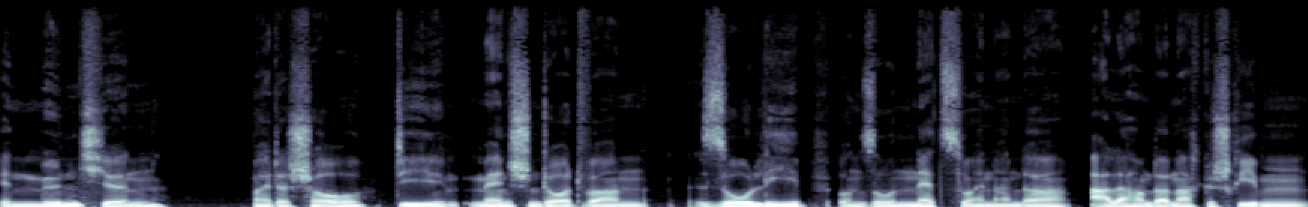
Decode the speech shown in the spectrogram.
in München bei der Show. Die Menschen dort waren so lieb und so nett zueinander. Alle haben danach geschrieben,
